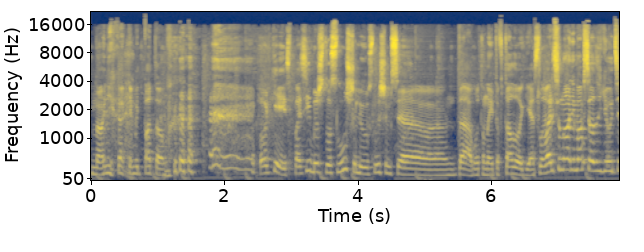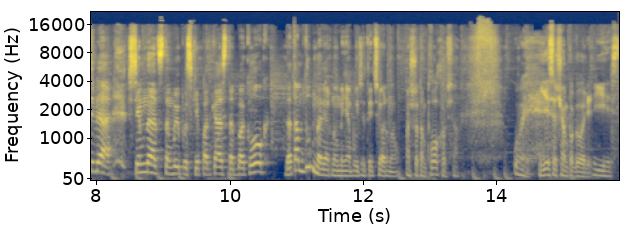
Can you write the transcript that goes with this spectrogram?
но о них как-нибудь потом. Окей, спасибо, что слушали. Услышимся. э, Да, вот она и тавтология. Словарь синонимов все-таки у тебя в 17 выпуске подкаста Backlog. Да там Дум, наверное, у меня будет Eternal. А что, там плохо все? Ой, Есть о чем поговорить. есть.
